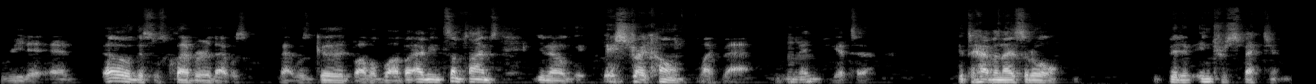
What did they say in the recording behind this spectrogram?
read it and oh, this was clever. That was that was good. Blah blah blah. But I mean, sometimes you know they, they strike home like that, Mhm. and you get to get to have a nice little bit of introspection.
